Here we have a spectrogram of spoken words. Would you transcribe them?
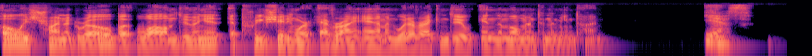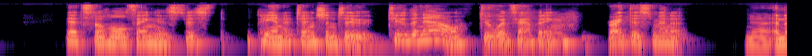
always trying to grow. But while I'm doing it, appreciating wherever I am and whatever I can do in the moment in the meantime. Yes. That's the whole thing is just paying attention to to the now, to what's happening right this minute. Yeah, and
